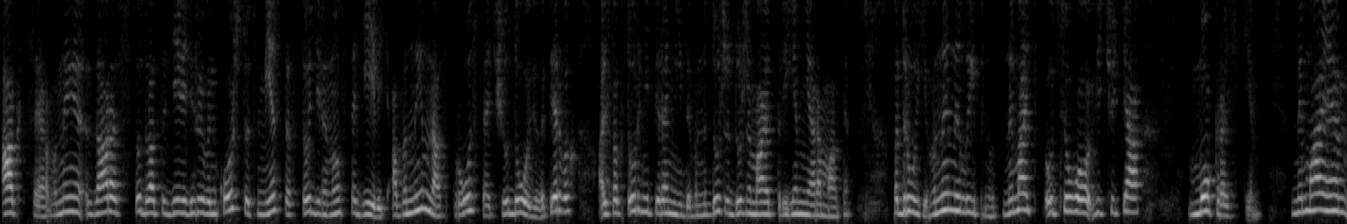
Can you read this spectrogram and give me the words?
акція. Вони зараз 129 гривень коштують вмісто 199, а вони в нас просто чудові. Во-первых, альфакторні піраміди, вони дуже-дуже мають приємні аромати. По-друге, вони не липнуть, не мають оцього відчуття мокрості. Немає,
